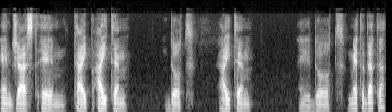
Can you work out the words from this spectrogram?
and just um, type item dot item uh, dot metadata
